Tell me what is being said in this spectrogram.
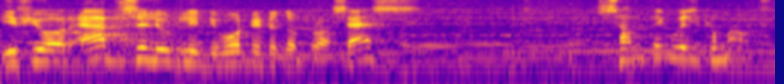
If you are absolutely devoted to the process, something will come out.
